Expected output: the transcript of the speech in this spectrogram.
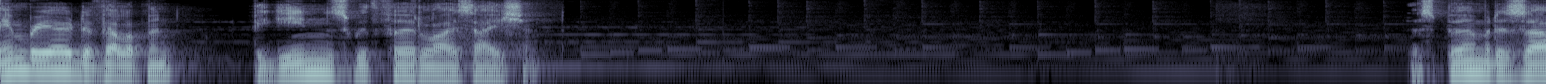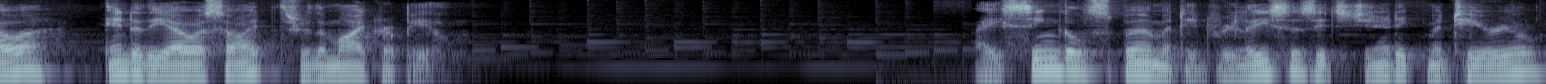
Embryo development begins with fertilisation. The spermatozoa enter the oocyte through the micropyle. A single spermatid releases its genetic material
